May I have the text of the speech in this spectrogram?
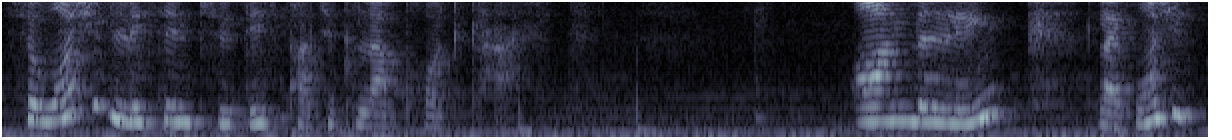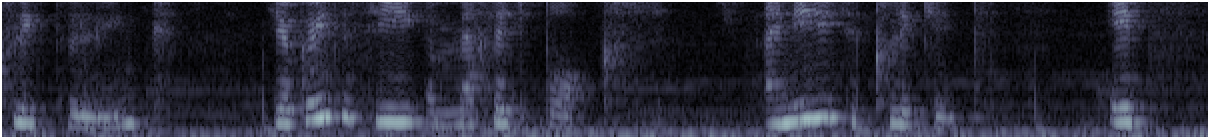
So once you've listened to this particular podcast, on the link, like once you've clicked the link, you're going to see a message box I need you to click it. It's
